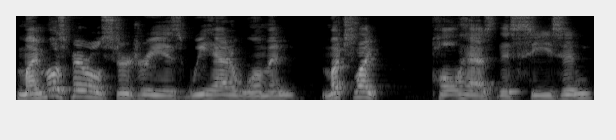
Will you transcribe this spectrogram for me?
My most memorable surgery is we had a woman, much like Paul has this season,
